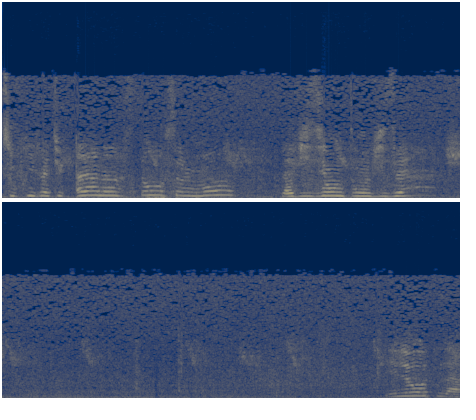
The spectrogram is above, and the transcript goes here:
souffrirais-tu un instant seulement la vision de ton visage? Et l'autre là?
